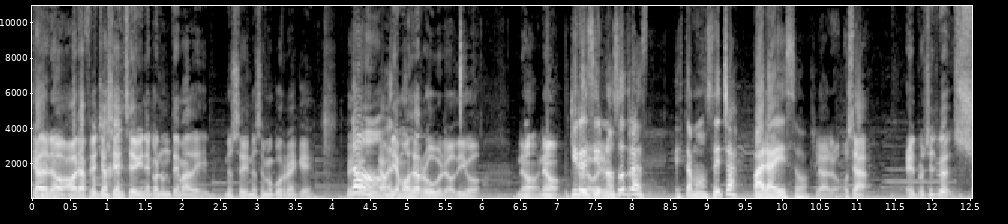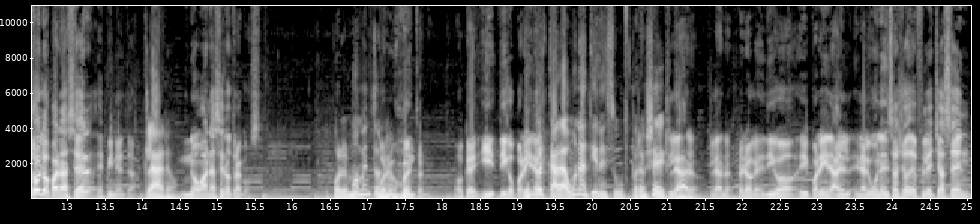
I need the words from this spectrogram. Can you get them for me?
Claro, no. Ahora Flecha Zen se viene con un tema de. No sé, no se me ocurre qué. Pero No, cambiamos de rubro, digo. No, no. Quiero no decir, nosotras estamos hechas para eso. Claro. O sea, el proyecto es solo para hacer Spinetta. Claro. No van a hacer otra cosa. Por el momento Por no. el momento no. Ok. Y digo, por ahí. Después cada una tiene su proyecto. Claro, claro. Pero digo, y por ahí en algún ensayo de Flecha Zen,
